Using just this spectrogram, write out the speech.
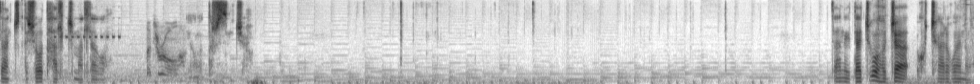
За ч та шууд халж малаагүй. Яваад орсон ч. За нэг дажгүй хожоо өгчих арга байна уу?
